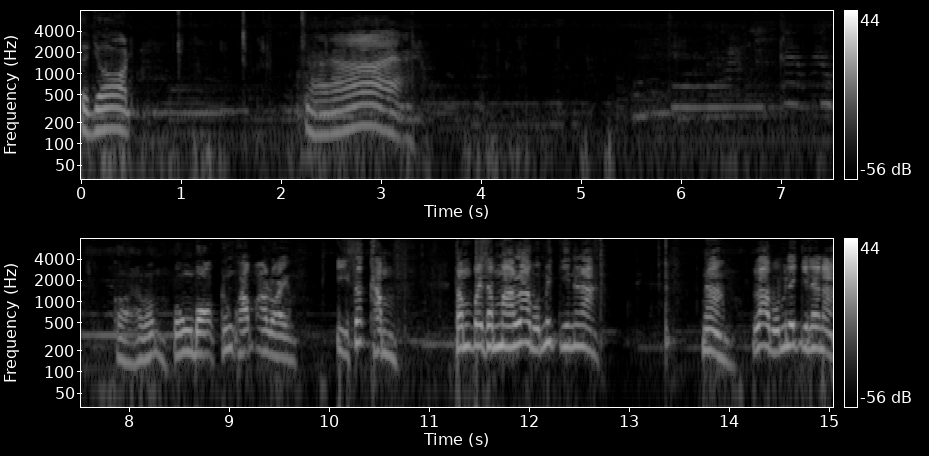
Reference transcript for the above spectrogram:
สุดยอดอ่า ก็ครับผมปงบอกถึงความอร่อย อีกสักคำทำไปทำมาล่าผมไม่กินนะนะนะล่าผมไม่ได้กินแล้วนะ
